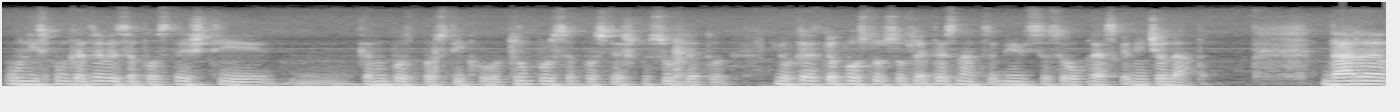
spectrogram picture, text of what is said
Unii spun că trebuie să postești, că nu poți posti cu trupul, să postești cu sufletul. Eu cred că postul sufletesc n-ar trebui să se oprească niciodată. Dar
